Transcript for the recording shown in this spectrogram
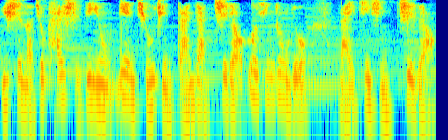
于是呢，就开始利用链球菌感染治疗恶性肉瘤来进行治疗。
